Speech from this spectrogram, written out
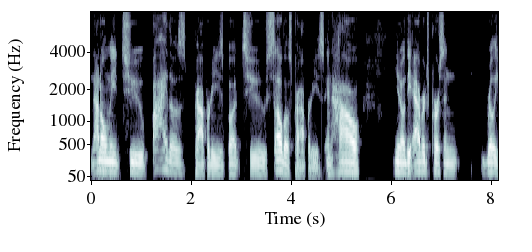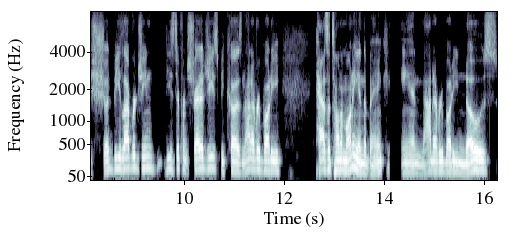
not only to buy those properties but to sell those properties and how you know the average person really should be leveraging these different strategies because not everybody has a ton of money in the bank and not everybody knows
